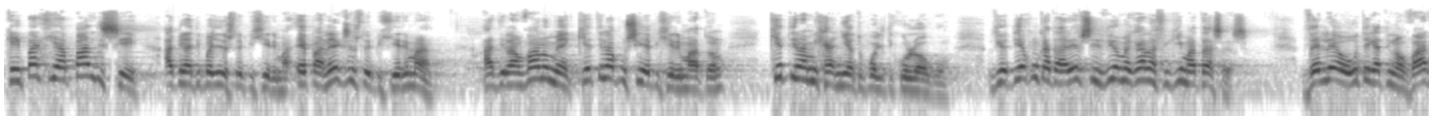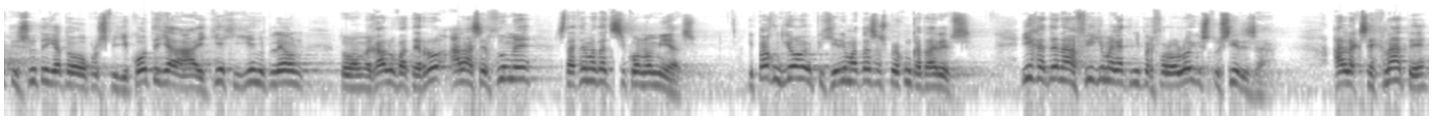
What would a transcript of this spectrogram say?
και υπάρχει απάντηση από την αντιπολίτευση στο επιχείρημα, επανέρχεσαι στο επιχείρημα, αντιλαμβάνομαι και την απουσία επιχειρημάτων και την αμηχανία του πολιτικού λόγου. Διότι έχουν καταρρεύσει δύο μεγάλα αφηγήματά σας. Δεν λέω ούτε για την Οβάρτης, ούτε για το προσφυγικό, ούτε για α, εκεί έχει γίνει πλέον το μεγάλο βατερό, αλλά ας ερθούμε στα θέματα της οικονομίας. Υπάρχουν δύο επιχειρήματά σας που έχουν καταρρεύσει. Είχατε ένα αφήγημα για την υπερφορολόγηση του ΣΥΡΙΖΑ. Αλλά ξεχνάτε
